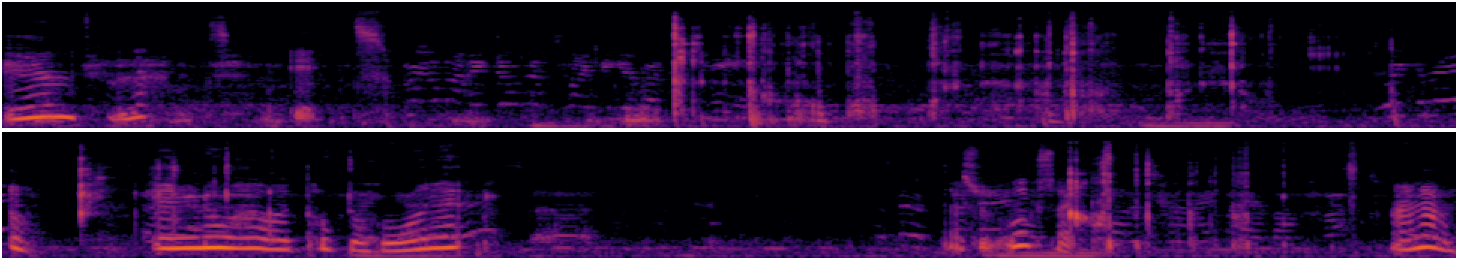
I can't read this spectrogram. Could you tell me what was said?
And that's it. Oh, and you know how I poked a hole in it? That's what it looks like. I know.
